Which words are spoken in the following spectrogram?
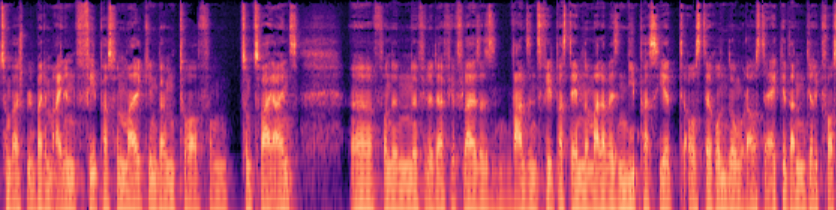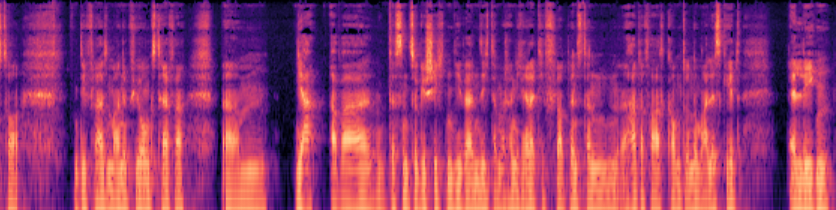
zum Beispiel bei dem einen Fehlpass von Malkin beim Tor vom, zum 2-1 äh, von den Philadelphia Flyers. Das ist ein Wahnsinnsfehlpass, der ihm normalerweise nie passiert, aus der Rundung oder aus der Ecke dann direkt vors Tor. Und die Flyers machen den Führungstreffer. Ähm, ja, aber das sind so Geschichten, die werden sich dann wahrscheinlich relativ flott, wenn es dann hart auf hart kommt und um alles geht, erlegen.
